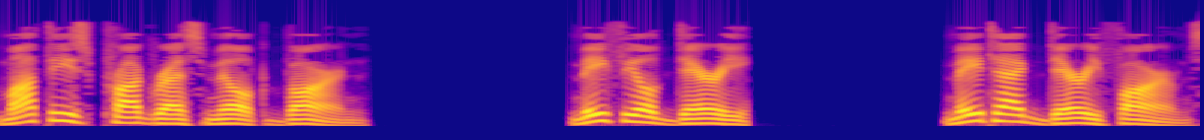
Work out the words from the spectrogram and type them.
Mothy's Progress Milk Barn Mayfield Dairy Maytag Dairy Farms,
